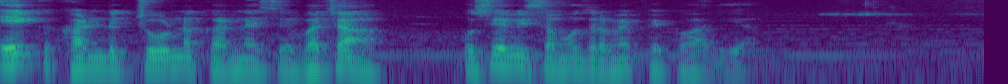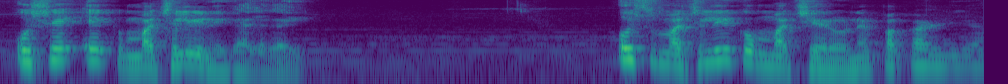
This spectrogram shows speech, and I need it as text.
एक खंड चूर्ण करने से बचा, उसे भी समुद्र में फेंकवा दिया। उसे एक मछली निकल गई। उस मछली को मच्छेरों ने पकड़ लिया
